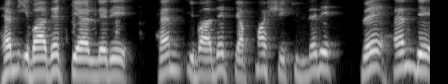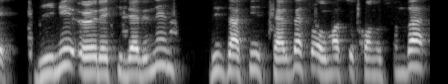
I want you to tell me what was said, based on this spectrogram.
hem ibadet yerleri hem ibadet yapma şekilleri ve hem de dini öğretilerinin bizzati serbest olması konusunda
